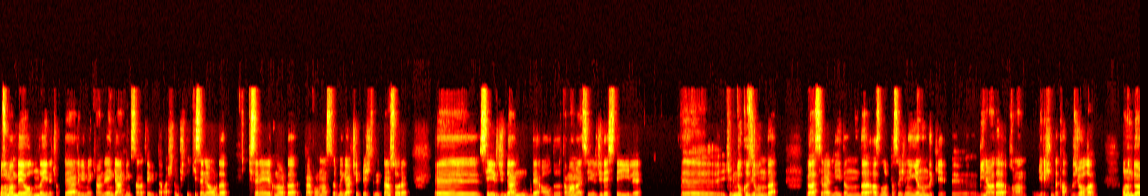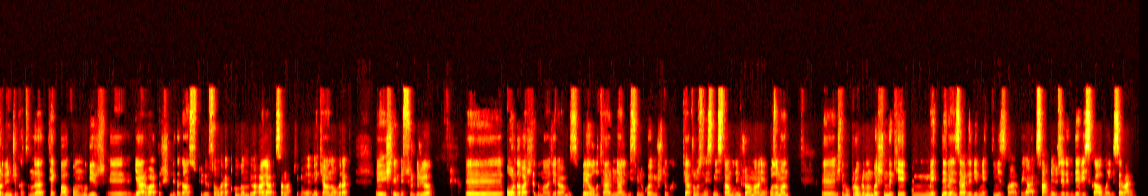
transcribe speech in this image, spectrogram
O zaman Beyoğlu'nda yine çok değerli bir mekan Rengahenk Sanat Evi'nde başlamıştı. İki sene orada, iki seneye yakın orada performanslarını gerçekleştirdikten sonra e, seyirciden de aldığı tamamen seyirci desteğiyle e, 2009 yılında Galatasaray Meydanı'nda Aznavur Pasajı'nın yanındaki e, binada o zaman girişinde tatlıcı olan onun dördüncü katında tek balkonlu bir e, yer vardır. Şimdi de dans stüdyosu olarak kullanılıyor. Hala sanat e, mekanı olarak e, işlevini sürdürüyor. E, orada başladı maceramız. Beyoğlu Terminal ismini koymuştuk. Tiyatromuzun ismi İstanbul Impro ama hani o zaman e, işte bu programın başındaki metne benzer de bir metnimiz vardı. Yani sahne üzerinde risk almayı seven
